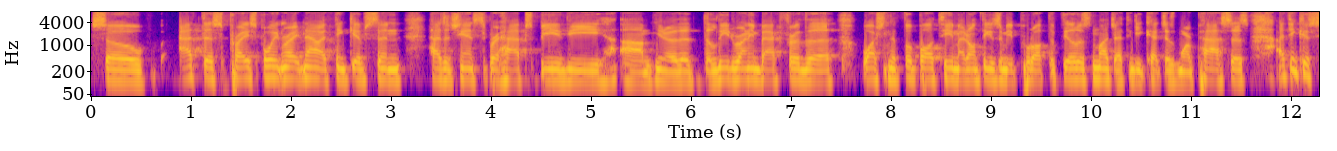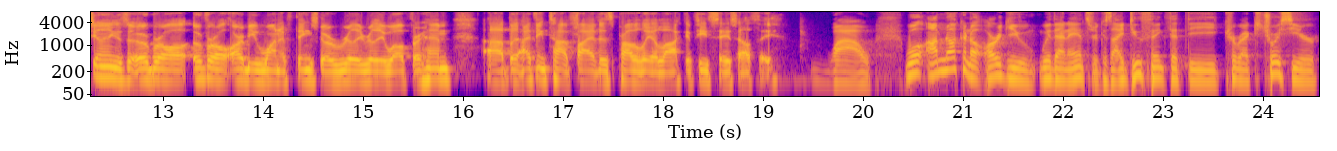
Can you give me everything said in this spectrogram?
So at this price point right now, I think Gibson has a chance to perhaps be the um, you know the, the lead running back for the Washington football team. I don't think he's going to be put off the field as much. I think he catches more passes. I think his ceiling is the overall overall RB one if things go really really well for him. Uh, but I think top five is probably a lock if he stays healthy. Wow. Well, I'm not going to argue with that answer because I do think that the correct choice here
